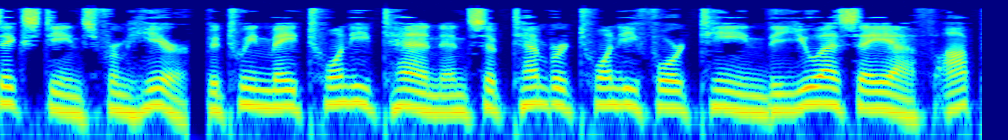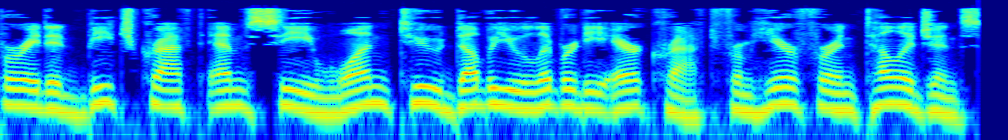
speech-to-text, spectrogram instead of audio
16s from here. Between May 2010 and September 2014, the USAF operated Beechcraft MC 12W Liberty aircraft from here for intelligence,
